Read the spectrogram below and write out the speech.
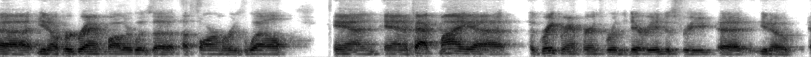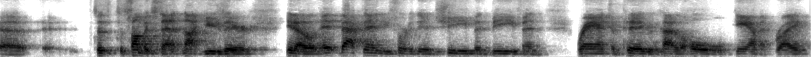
uh, you know, her grandfather was a, a, farmer as well, and and in fact, my uh, great grandparents were in the dairy industry, uh, you know. Uh, to, to some extent, not there. You know, it, back then you sort of did sheep and beef and ranch and pig and kind of the whole gamut, right?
